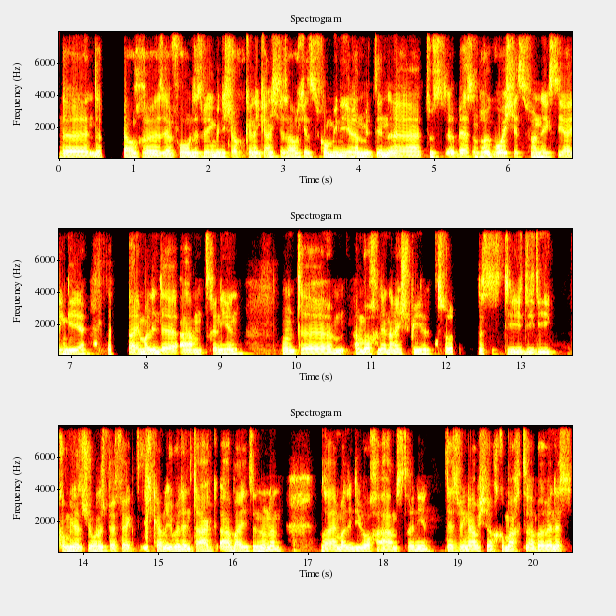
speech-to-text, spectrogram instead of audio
Äh, da bin ich auch äh, sehr froh und deswegen bin ich auch, kann, kann ich das auch jetzt kombinieren mit den äh, TuS äh, Bessenbrück, wo ich jetzt für nächstes Jahr hingehe. Dreimal in der Abend trainieren und ähm, am Wochenende ein Spiel. So, das ist die, die, die Kombination ist perfekt. Ich kann über den Tag arbeiten und dann dreimal in die Woche abends trainieren. Deswegen habe ich auch gemacht. Aber wenn es,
